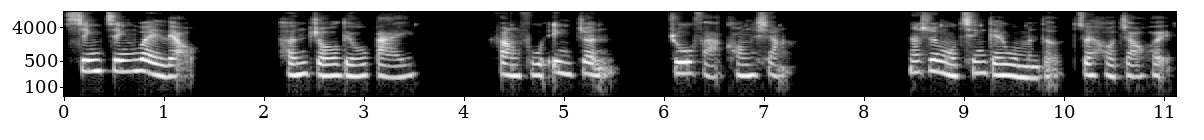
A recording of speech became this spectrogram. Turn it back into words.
心经未了，横轴留白，仿佛印证诸法空相。那是母亲给我们的最后教诲。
